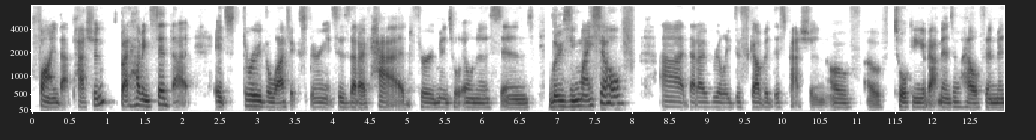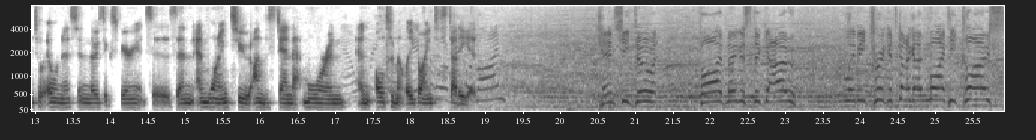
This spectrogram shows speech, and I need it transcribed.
find that passion. But having said that, it's through the life experiences that I've had through mental illness and losing myself uh, that I've really discovered this passion of of talking about mental health and mental illness and those experiences and, and wanting to understand that more and, and ultimately going to study it. Can she do it? Five metres to go. Libby Trickett's going to go mighty close.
